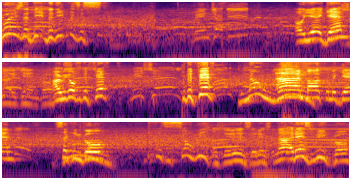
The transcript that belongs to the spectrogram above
Where is the de the defense is? Oh yeah, again? Not again, bro. Are we going for the fifth? For the fifth? No. And Malcom again. Second goal defense is so weak. It is, it is. Nah, it is weak, bro.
